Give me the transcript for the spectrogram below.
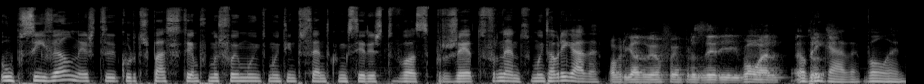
o possível neste curto espaço de tempo, mas foi muito, muito interessante conhecer este vosso projeto. Fernando, muito obrigada. Obrigado, eu, foi um prazer e bom ano. Obrigada, todos. bom ano.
